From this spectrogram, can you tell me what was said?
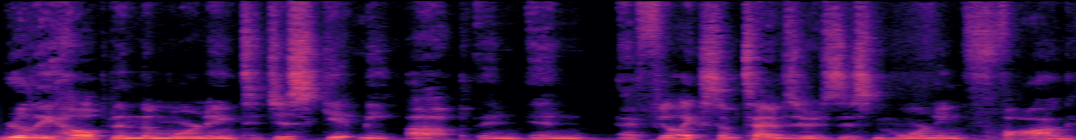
really helped in the morning to just get me up. And, and I feel like sometimes there's this morning fog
